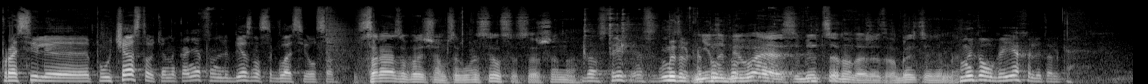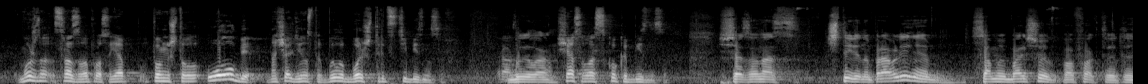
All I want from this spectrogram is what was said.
просили поучаствовать, и наконец он любезно согласился. Сразу причем согласился совершенно. Да, встреч... Мы только Не дол- набивая себе цену даже, обратите внимание. Мы долго ехали только. Можно сразу вопрос? Я помню, что у Олби в начале 90-х было больше 30 бизнесов. Было. Сейчас у вас сколько бизнесов? Сейчас у нас четыре направления. Самый большой, по факту, это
